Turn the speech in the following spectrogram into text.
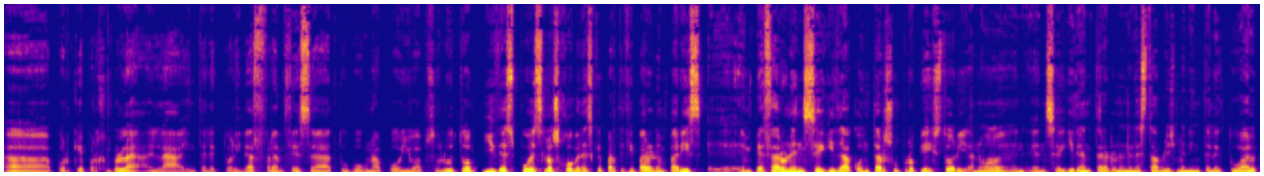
uh, porque, por ejemplo, la, intelectualidad francesa tuvo un apoyo absoluto, y después los jóvenes que participaron en París eh, empezaron enseguida a contar su propia historia, ¿no? En, enseguida entraron en el establishment intelectual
